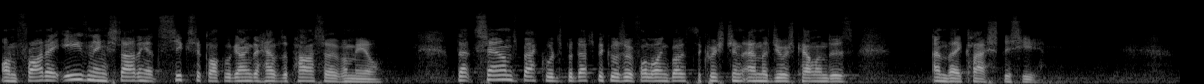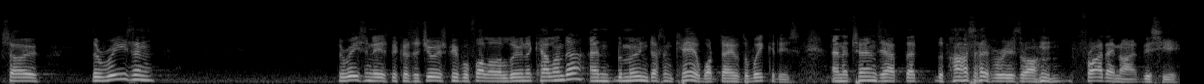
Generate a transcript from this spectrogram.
on Friday evening, starting at 6 o'clock, we're going to have the Passover meal. That sounds backwards, but that's because we're following both the Christian and the Jewish calendars, and they clash this year. So, the reason the reason is because the Jewish people follow a lunar calendar, and the moon doesn't care what day of the week it is. And it turns out that the Passover is on Friday night this year.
